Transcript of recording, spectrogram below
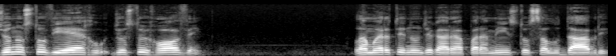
eu não estou viejo, eu estou jovem. La muerte não chegará para mim, estou saludável,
